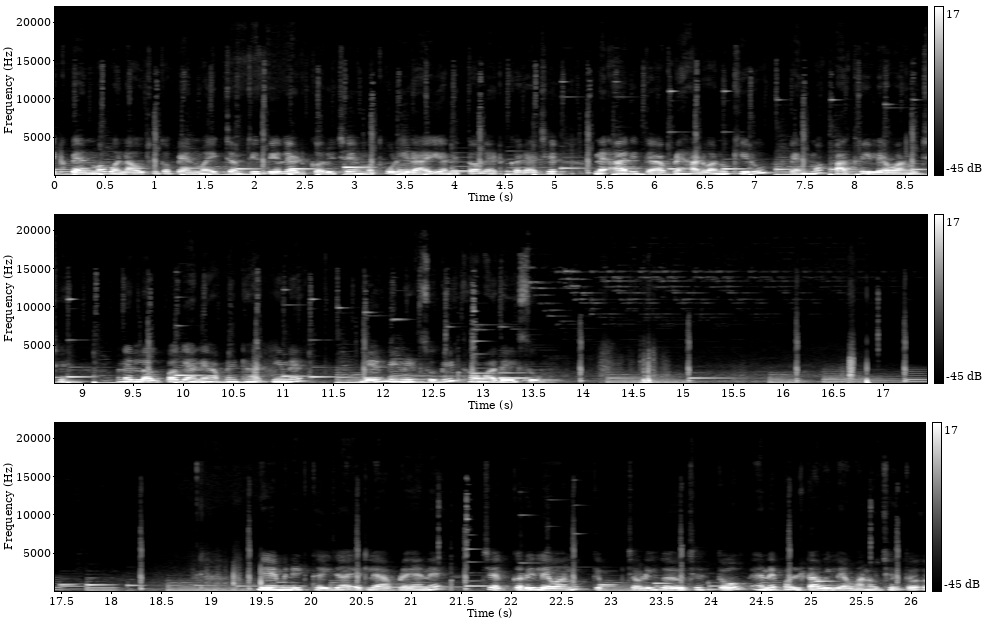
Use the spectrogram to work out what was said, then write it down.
એક પેનમાં બનાવું છું તો પેનમાં એક ચમચી તેલ એડ કર્યું છે. એમાં થોડી રાઈ અને તલ એડ કર્યા છે અને આ રીતે આપણે હાંડવાનું ખીરું પેનમાં પાથરી લેવાનું છે. અને લગભગ એને આપણે ઢાંકીને બે મિનિટ સુધી થવા દઈશું. બે મિનિટ થઈ જાય એટલે આપણે એને ચેક કરી લેવાનું કે ચડી ગયો છે. તો એને પલટાવી લેવાનો છે. તો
